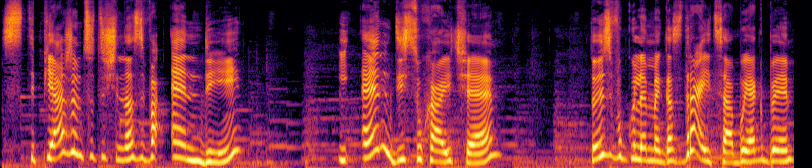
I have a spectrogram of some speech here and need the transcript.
z typiarzem, co to się nazywa Andy. I Andy, słuchajcie, to jest w ogóle mega zdrajca, bo jakby...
